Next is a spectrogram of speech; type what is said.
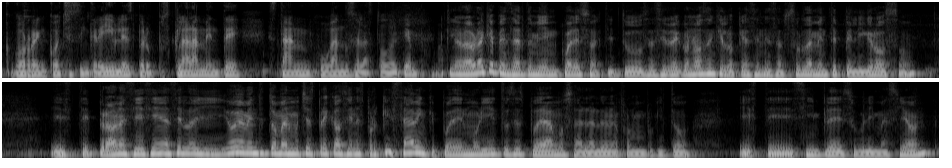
corren coches increíbles, pero pues claramente están jugándoselas todo el tiempo. Claro, habrá que pensar también cuál es su actitud, o sea, si reconocen que lo que hacen es absurdamente peligroso, este, pero aún así deciden hacerlo y obviamente toman muchas precauciones porque saben que pueden morir, entonces podríamos hablar de una forma un poquito este, simple de sublimación,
